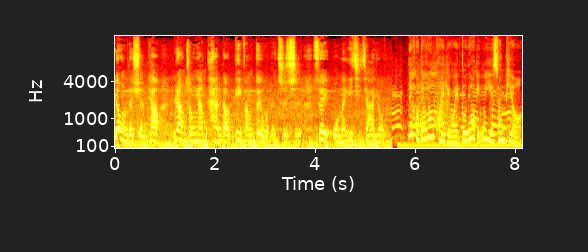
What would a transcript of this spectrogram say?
用我们的选票让中央看到地方对我的支持，所以我们一起加油。要互中央看到的，除了伫位的选票，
